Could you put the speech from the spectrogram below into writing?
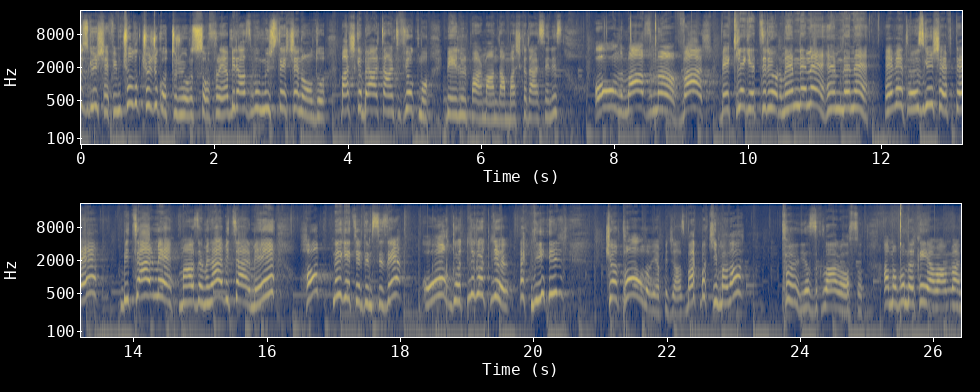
Özgün şefim, çoluk çocuk oturuyoruz sofraya. Biraz bu müstehcen oldu. Başka bir alternatif yok mu? Behlül parmağından başka derseniz. Olmaz mı? Var. Bekle getiriyorum. Hem de ne? Hem de ne? Evet Özgün şefte biter mi? Malzemeler biter mi? Hop ne getirdim size? Oh götlü götlü. bir köpoğlu yapacağız. Bak bakayım bana. Tüh, yazıklar olsun. Ama buna kıyamam bak.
